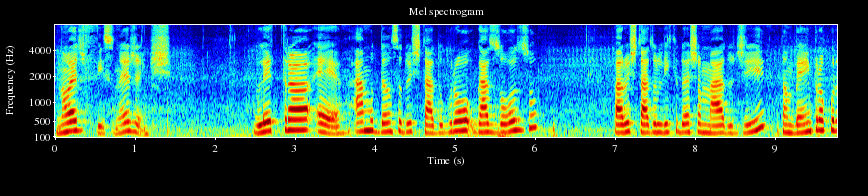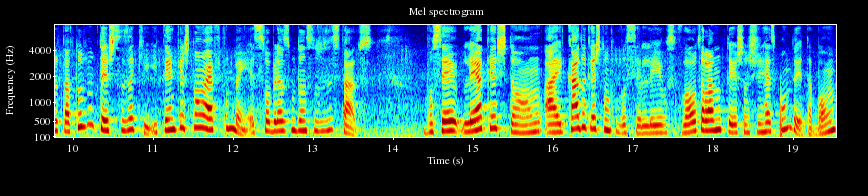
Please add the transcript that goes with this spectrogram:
Não é difícil, né, gente? Letra E. A mudança do estado gasoso para o estado líquido é chamado de. Também procura estar tá tudo no texto aqui. E tem a questão F também, é sobre as mudanças dos estados. Você lê a questão, aí cada questão que você lê, você volta lá no texto antes de responder, tá bom?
